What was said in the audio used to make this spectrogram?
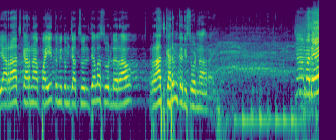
या राजकारणापायी तुम्ही तुमच्या चुलत्याला सोडलं राव. राजकारण कधी सोडणार आहे? त्यामध्ये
